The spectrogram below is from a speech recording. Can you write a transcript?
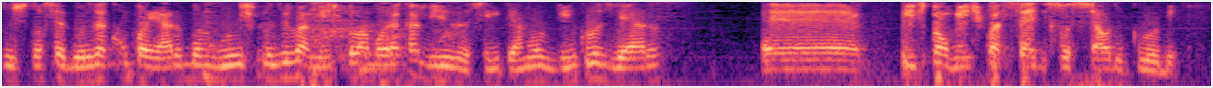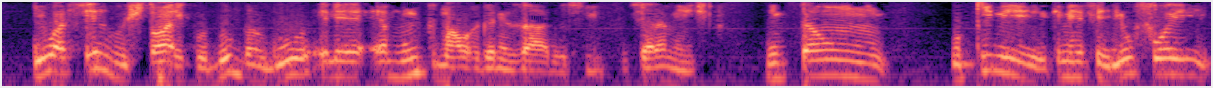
dos, torcedores acompanhar o Bangu exclusivamente pelo amor à camisa, assim, tendo vínculo zero, é, principalmente com a sede social do clube. E o acervo histórico do Bangu, ele é, é muito mal organizado, assim, sinceramente. Então, o que me, que me referiu foi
